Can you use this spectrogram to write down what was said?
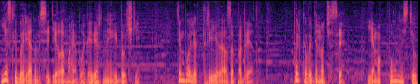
если бы рядом сидела моя благоверная и дочки – тем более три раза подряд. Только в одиночестве я мог полностью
